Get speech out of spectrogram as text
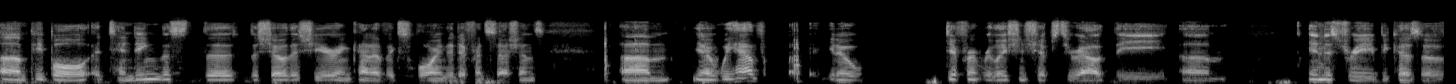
um, people attending this the the show this year and kind of exploring the different sessions. Um, you know, we have you know different relationships throughout the um, industry because of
